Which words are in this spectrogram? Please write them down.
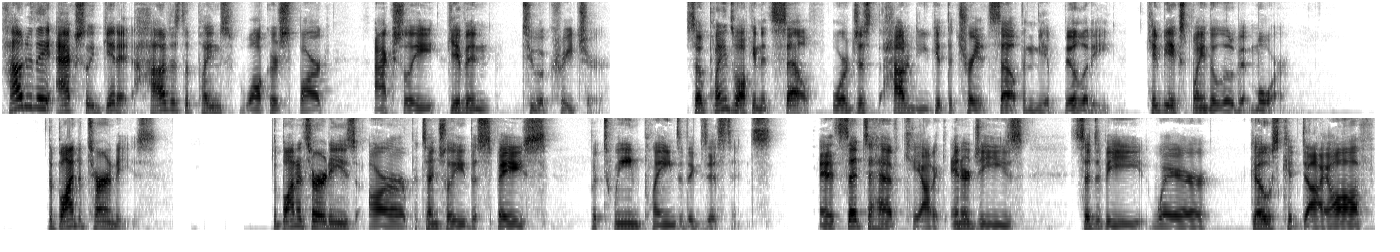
How do they actually get it? How does the Planeswalker spark actually given to a creature? So, planeswalking itself, or just how do you get the trait itself and the ability, can be explained a little bit more. The Blind Eternities. The Blind Eternities are potentially the space between planes of existence. And it's said to have chaotic energies, said to be where ghosts could die off.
